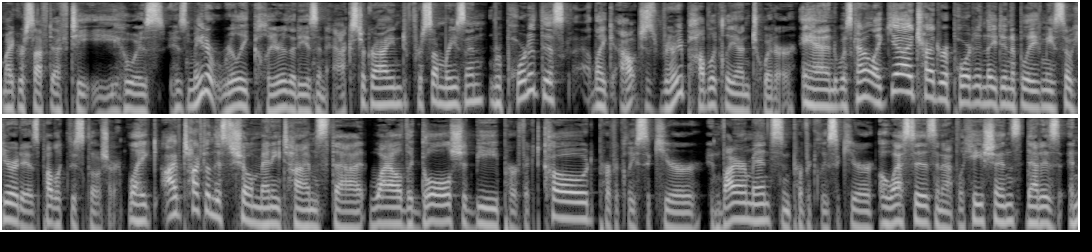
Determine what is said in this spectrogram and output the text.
Microsoft FTE who has, has made it really clear that he is an axe to grind for some reason, reported this like out just very publicly on Twitter and was kind of like, yeah, I tried to report it and they didn't believe me. So here it is, public disclosure. Like I've talked on this show many times that while the goal should be perfect code, perfect perfectly secure environments and perfectly secure OSs and applications, that is an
